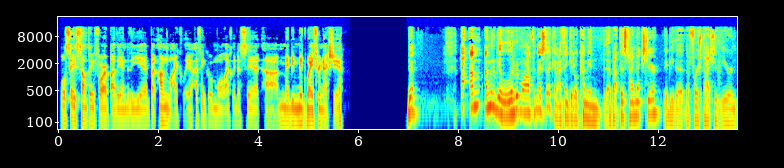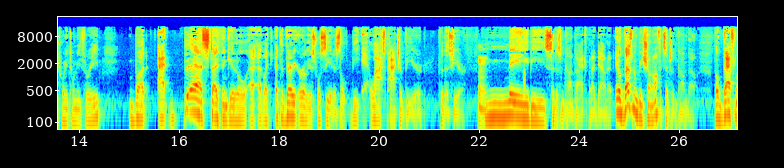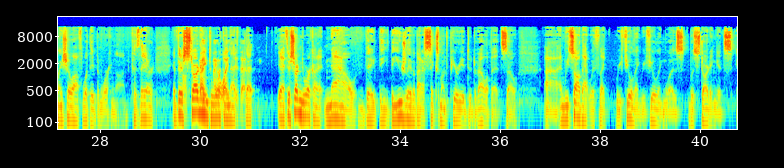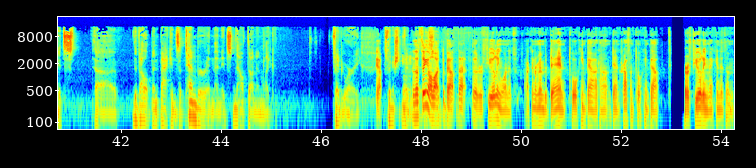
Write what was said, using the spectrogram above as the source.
we'll see something for it by the end of the year, but unlikely. I think we're more likely to see it uh, maybe midway through next year. Yeah. I, I'm I'm going to be a little bit more optimistic, and I think it'll come in about this time next year, maybe the, the first patch of the year in 2023. But at best, I think it'll at, at like at the very earliest we'll see it as the, the last patch of the year for this year. Hmm. Maybe CitizenCon patch, but I doubt it. It'll definitely be shown off at CitizenCon though. They'll definitely show off what they've been working on because they are if they're oh, starting they- to work on that, that. that yeah, if they're starting to work on it now, they, they, they usually have about a six month period to develop it. So, uh, and we saw that with like refueling. Refueling was was starting its its uh, development back in September, and then it's now done in like February. Yeah. it's finished. In And the February, thing I liked about that, the refueling one, is I can remember Dan talking about, um, Dan Trufin talking about a refueling mechanism.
